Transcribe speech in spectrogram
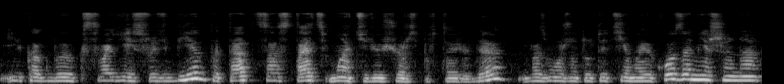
и как бы к своей судьбе пытаться стать матерью, еще раз повторю, да? Возможно, тут и тема ЭКО замешана,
